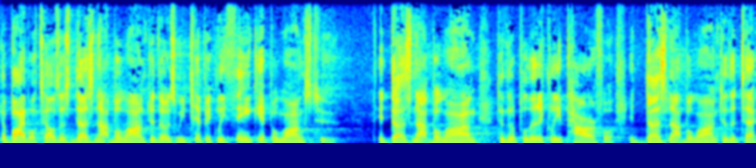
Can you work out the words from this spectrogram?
the Bible tells us, does not belong to those we typically think it belongs to. It does not belong to the politically powerful. It does not belong to the tech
